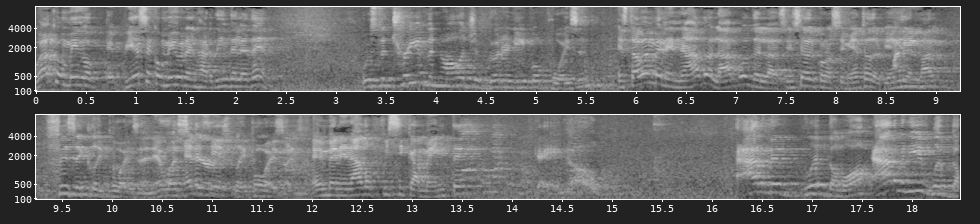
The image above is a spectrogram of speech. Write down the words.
Vean conmigo, eh, piense conmigo en el jardín del Edén. Was the tree of the knowledge of good and evil poison? ¿Estaba envenenado el árbol de la ciencia del conocimiento del bien I y del mean, mal? physically poison. It was spiritually poison. ¿Envenenado físicamente? Okay, no. Adam and Eve lived a long. Adam and Eve lived a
